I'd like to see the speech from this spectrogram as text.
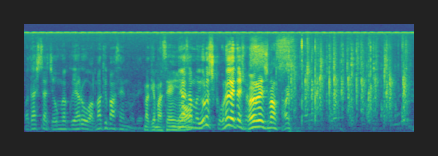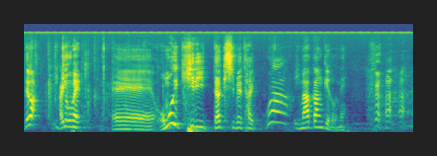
私たち音楽野郎は負けませんので負けませんよ。皆さんもよろしくお願いいたします。お願いします。では1曲目、えー思いっきり抱きしめたい。今あかんけどね「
